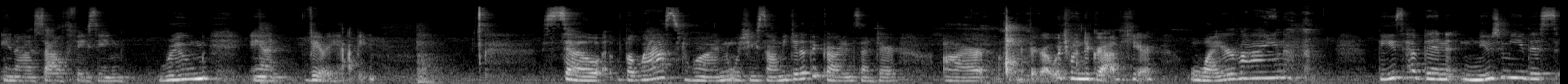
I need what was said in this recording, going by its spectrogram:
in a south facing room and very happy. So the last one, which you saw me get at the garden center, are, I'm trying to figure out which one to grab here. Wire vine. These have been new to me this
